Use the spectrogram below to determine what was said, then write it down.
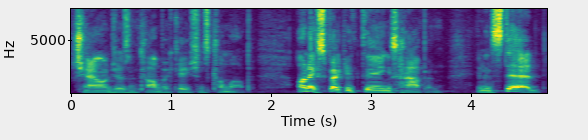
challenges and complications come up, unexpected things happen. And instead,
